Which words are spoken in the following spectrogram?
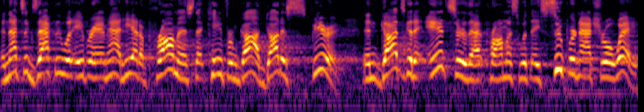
And that's exactly what Abraham had. He had a promise that came from God. God is spirit, and God's going to answer that promise with a supernatural way.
